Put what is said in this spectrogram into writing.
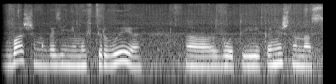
В вашем магазине мы впервые. А, вот, и, конечно, нас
